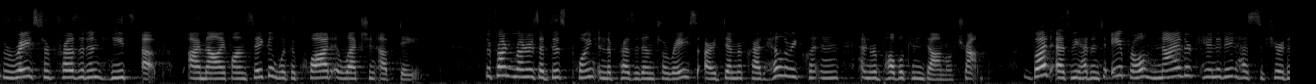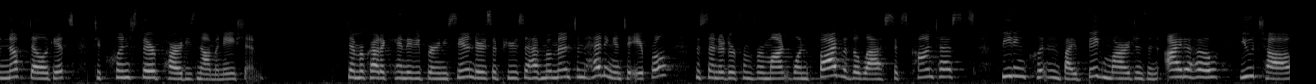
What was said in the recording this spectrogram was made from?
The race for president heats up. I'm Allie Fonseca with a quad election update. The frontrunners at this point in the presidential race are Democrat Hillary Clinton and Republican Donald Trump. But as we head into April, neither candidate has secured enough delegates to clinch their party's nomination. Democratic candidate Bernie Sanders appears to have momentum heading into April. The senator from Vermont won five of the last six contests, beating Clinton by big margins in Idaho, Utah,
